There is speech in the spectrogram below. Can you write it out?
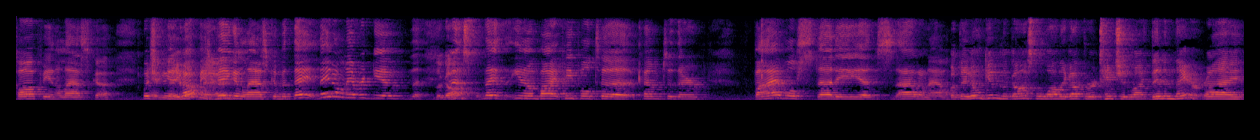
coffee in Alaska, which And you know, coffee's big in Alaska, but they, they don't ever give the, The gospel. They, you know, invite people to come to their Bible study. It's, I don't know. But they don't give them the gospel while they got their attention right then and there. Right.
